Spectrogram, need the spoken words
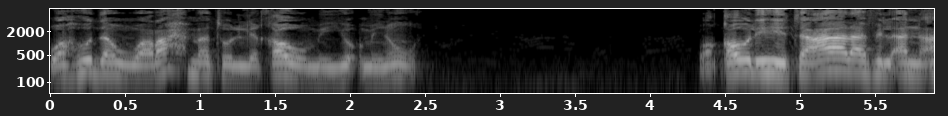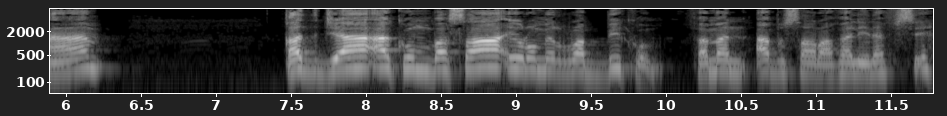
وهدى ورحمة لقوم يؤمنون. وقوله تعالى في الأنعام قد جاءكم بصائر من ربكم فمن أبصر فلنفسه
